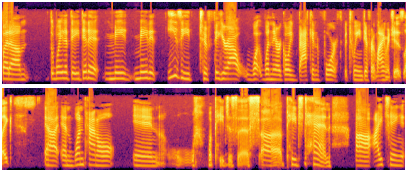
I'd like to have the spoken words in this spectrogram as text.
But um the way that they did it made made it easy to figure out what when they were going back and forth between different languages. Like, uh, and one panel in what page is this? Uh, page ten. Uh, I Ching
